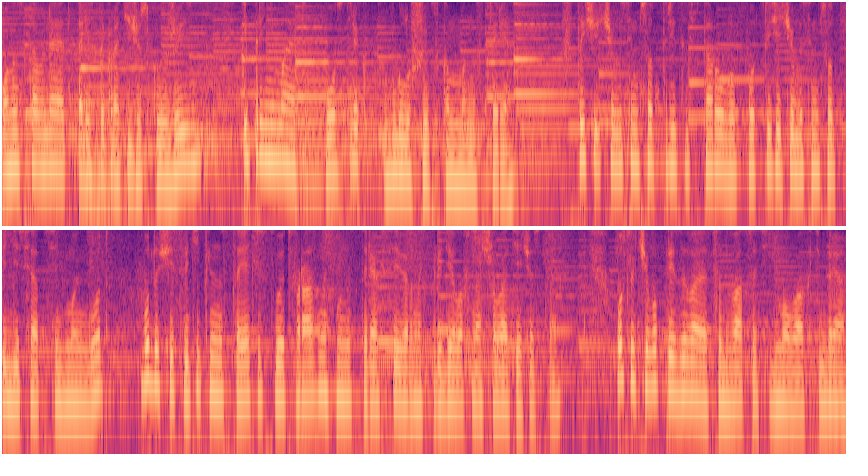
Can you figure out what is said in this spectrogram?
он оставляет аристократическую жизнь и принимает постриг в Глушицком монастыре. С 1832 по 1857 год будущий святитель настоятельствует в разных монастырях северных пределов нашего Отечества – после чего призывается 27 октября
